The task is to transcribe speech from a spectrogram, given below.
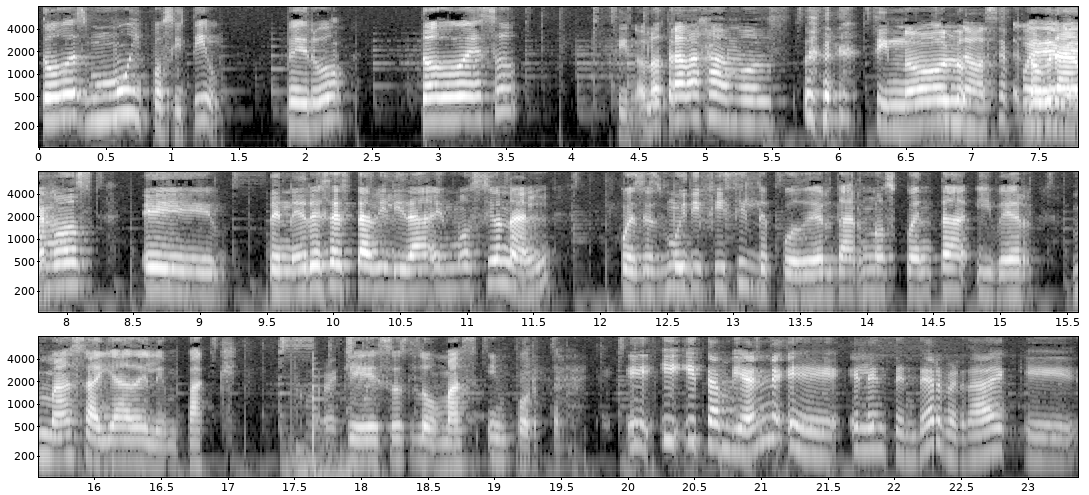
todo es muy positivo, pero todo eso si no lo trabajamos, si no, lo, logramos eh, tener esa estabilidad emocional, pues es muy difícil de poder darnos cuenta y ver más allá del empaque. Que eso es lo más importante. Y, también eh, el entender, ¿verdad? Que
